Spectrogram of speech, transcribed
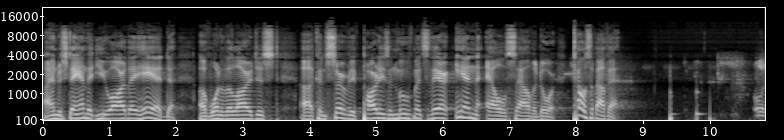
I understand that you are the head of one of the largest uh, conservative parties and movements there in El Salvador. Tell us about that. Well,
